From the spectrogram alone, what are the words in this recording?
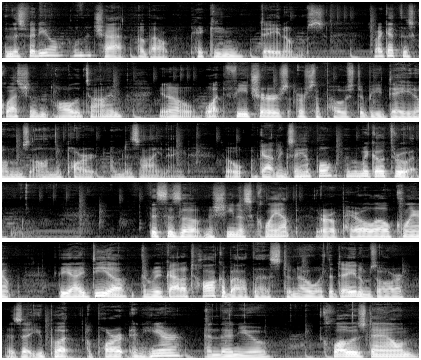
In this video, I want to chat about picking datums. So I get this question all the time, you know, what features are supposed to be datums on the part I'm designing? So I've got an example and then we go through it. This is a machinist clamp or a parallel clamp. The idea, and we've got to talk about this to know what the datums are, is that you put a part in here and then you close down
